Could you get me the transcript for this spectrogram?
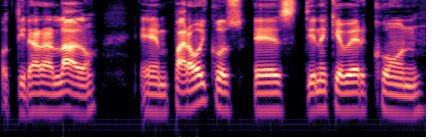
o tirar al lado. En paraoikos es, tiene que ver con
